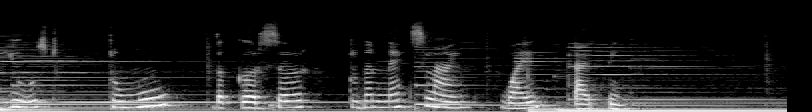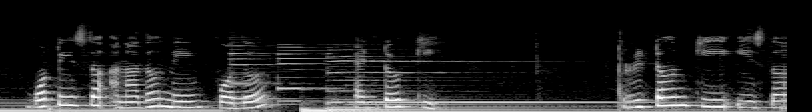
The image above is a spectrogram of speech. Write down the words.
used to move the cursor to the next line while typing. What is the another name for the enter key? Return key is the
